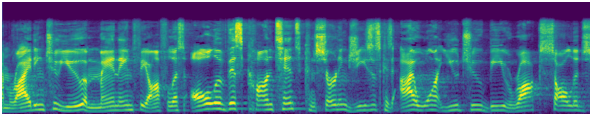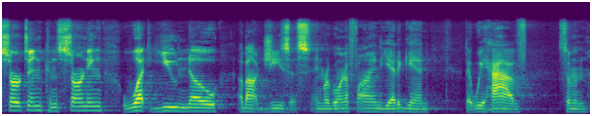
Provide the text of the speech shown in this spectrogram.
I'm writing to you, a man named Theophilus, all of this content concerning Jesus because I want you to be rock solid certain concerning what you know about Jesus. And we're going to find yet again that we have some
